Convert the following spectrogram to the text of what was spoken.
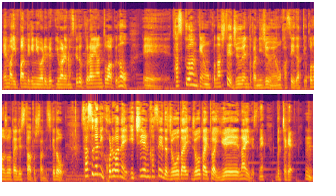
えー、まあ一般的に言われる、言われますけど、クライアントワークの、えー、タスク案件をこなして10円とか20円を稼いだっていう、この状態でスタートしたんですけど、さすがにこれはね、1円稼いだ状態、状態とは言えないですね。ぶっちゃけ。うん。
